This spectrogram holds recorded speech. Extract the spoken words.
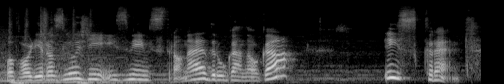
Powoli rozluźnij i zmień stronę. Druga noga i skręt.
